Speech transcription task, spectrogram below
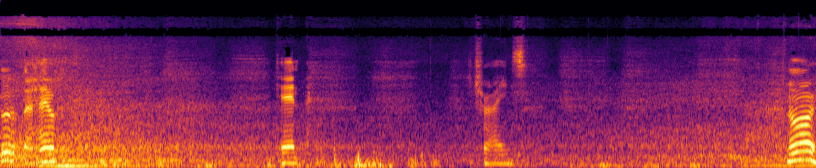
What the hell? Kent. Trains. No!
